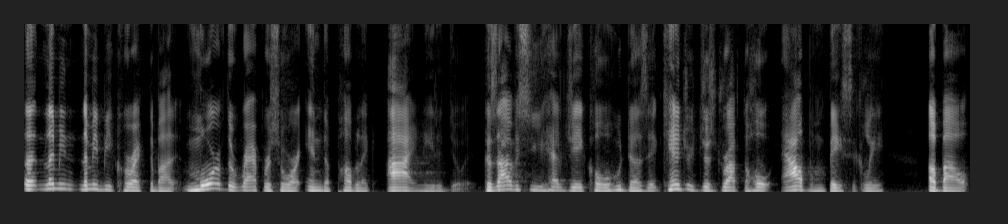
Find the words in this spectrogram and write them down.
Uh, let me let me be correct about it. More of the rappers who are in the public eye need to do it because obviously you have J Cole who does it. Kendrick just dropped the whole album basically about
